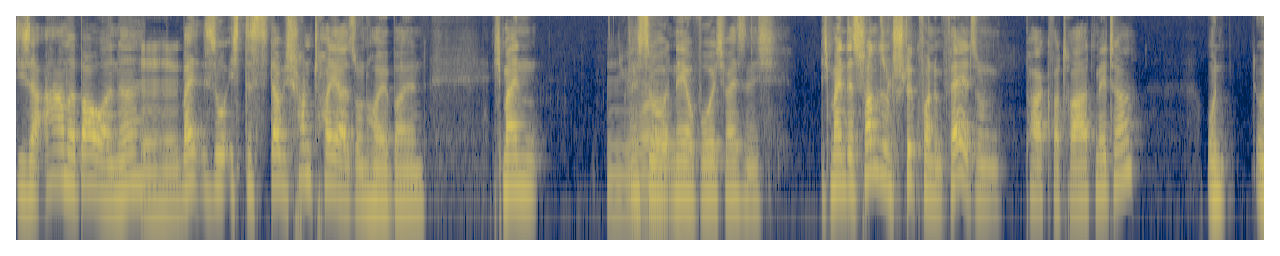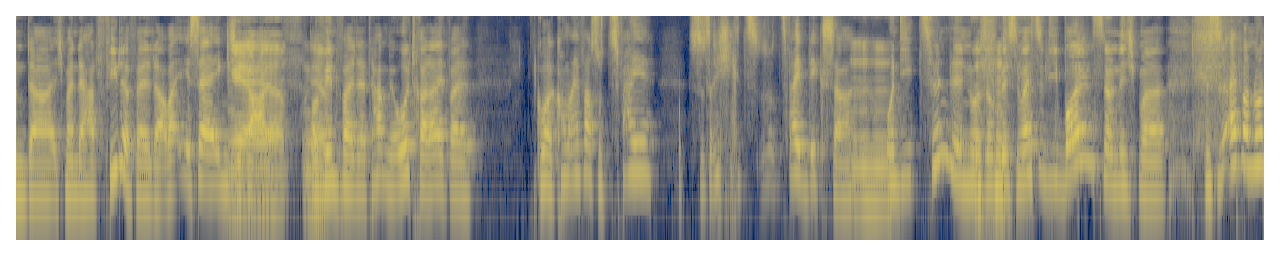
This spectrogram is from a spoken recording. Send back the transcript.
dieser arme Bauer, ne? Mhm. Weil so, ich, das ist, glaube ich, schon teuer, so ein Heuballen. Ich meine, ja. so, nee, obwohl, ich weiß nicht. Ich meine, das ist schon so ein Stück von einem Feld, so ein paar Quadratmeter. Und, und da, ich meine, der hat viele Felder, aber ist ja eigentlich Ja, egal. ja, Auf jeden Fall, der tat mir ultra leid, weil, guck mal, kommen einfach so zwei, so richtig, so zwei Wichser Mhm. und die zündeln nur so ein bisschen, weißt du, die wollen es noch nicht mal. Das ist einfach nur,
